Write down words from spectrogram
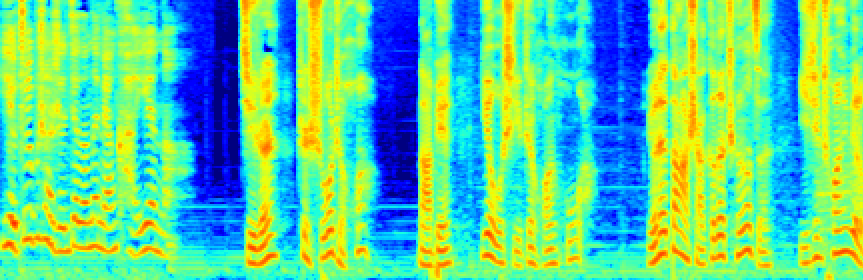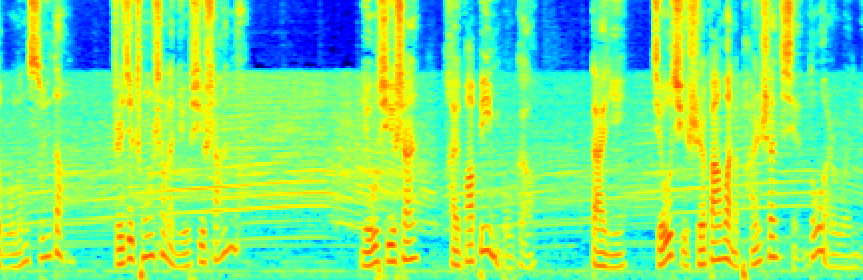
也追不上人家的那辆卡宴呢。”几人正说着话，那边又是一阵欢呼啊！原来大傻哥的车子已经穿越了五龙隧道，直接冲上了牛须山了。牛须山海拔并不高，但以九曲十八弯的盘山险路而闻名。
